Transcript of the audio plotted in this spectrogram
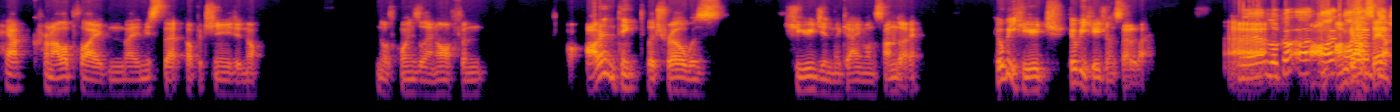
how Cronulla played and they missed that opportunity to knock North Queensland off. And I didn't think Latrell was huge in the game on Sunday. He'll be huge. He'll be huge on Saturday. Uh, yeah, look, I, am I, going South. Think,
